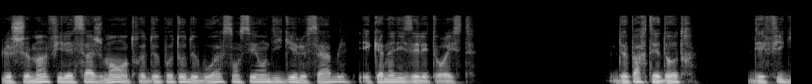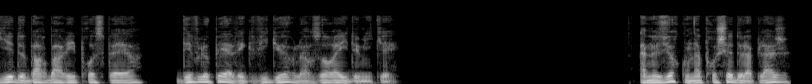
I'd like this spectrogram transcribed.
Le chemin filait sagement entre deux poteaux de bois censés endiguer le sable et canaliser les touristes. De part et d'autre, des figuiers de barbarie prospères développaient avec vigueur leurs oreilles de Mickey. À mesure qu'on approchait de la plage,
